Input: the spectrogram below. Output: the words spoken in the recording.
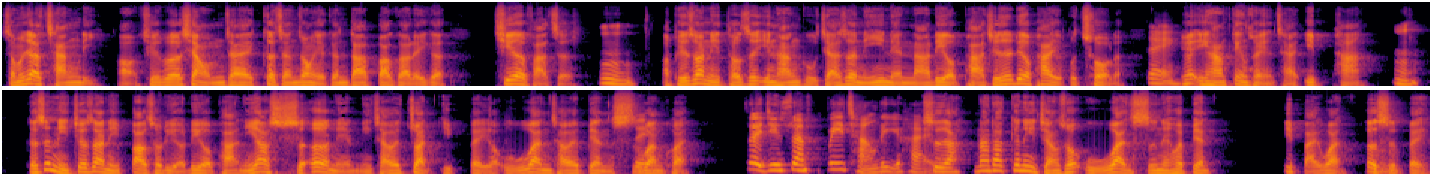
什么叫常理？哦，比如说像我们在课程中也跟大家报告了一个七二法则嗯，啊。比如说你投资银行股，假设你一年拿六趴，其实六趴也不错了，对，因为银行定存也才一趴。嗯，可是你就算你报酬率有六趴，你要十二年你才会赚一倍哦，五万才会变十万块。这已经算非常厉害了。是啊，那他跟你讲说五万十年会变一百万，二十倍，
